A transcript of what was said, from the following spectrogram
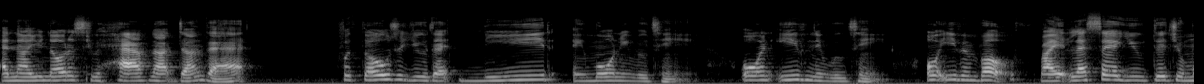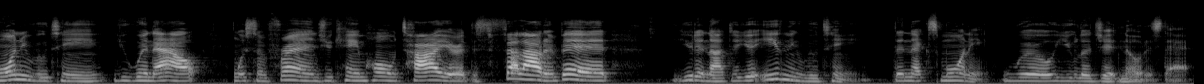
And now you notice you have not done that. For those of you that need a morning routine or an evening routine or even both, right? Let's say you did your morning routine, you went out with some friends, you came home tired, just fell out in bed you did not do your evening routine the next morning. Will you legit notice that?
